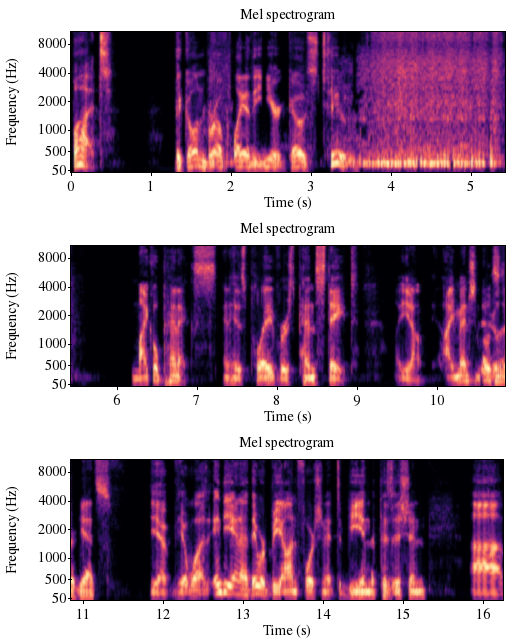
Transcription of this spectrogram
But the Golden Borough Play of the Year goes to Michael Penix and his play versus Penn State. You know, I mentioned Close it. Close gets. Yeah, it was. Indiana, they were beyond fortunate to be in the position, uh,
